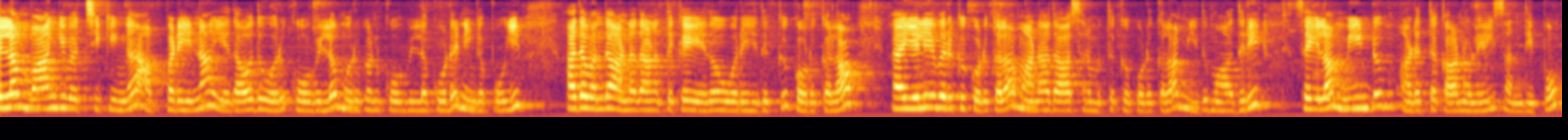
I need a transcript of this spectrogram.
எல்லாம் வாங்கி வச்சுக்கிங்க. அப்படின்னா ஏதாவது ஒரு கோவிலில் முருகன் கோவிலில் கூட நீங்கள் போய் அதை வந்து அன்னதானத்துக்கு ஏதோ ஒரு இதுக்கு கொடுக்கலாம். எளியவருக்கு கொடுக்கலாம் அனாத ஆசிரமத்துக்கு கொடுக்கலாம். இது மாதிரி செய்யலாம். மீண்டும் அடுத்த காணொளியில் சந்திப்போம்.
